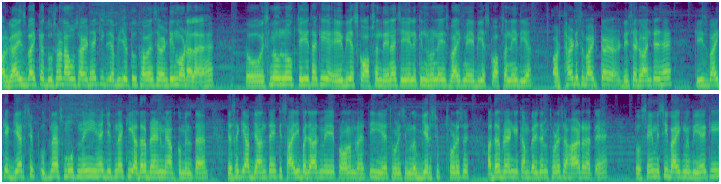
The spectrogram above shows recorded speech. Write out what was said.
और गाय इस बाइक का दूसरा डाउन साइड है कि अभी जो 2017 मॉडल आया है तो इसमें उन लोग चाहिए था कि ए का ऑप्शन देना चाहिए, लेकिन उन्होंने इस बाइक में एबीएस का ऑप्शन नहीं दिया। और थर्ड इस बाइक का डिसएडवांटेज है कि इस बाइक का गियर शिफ्ट उतना स्मूथ नहीं है जितना कि अदर ब्रांड में आपको मिलता है। जैसे कि आप जानते हैं कि सारी बजाज में ये प्रॉब्लम रहती ही है, थोड़ी सी मतलब गियर शिफ्ट थोड़े से अदर ब्रांड के कंपैरिजन में थोड़े से हार्ड रहते हैं। तो सेम इसी बाइक में भी है कि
